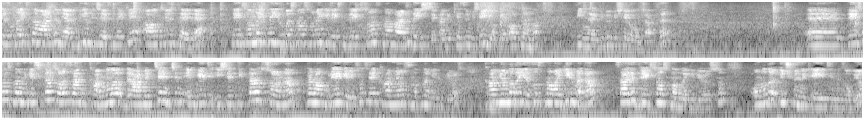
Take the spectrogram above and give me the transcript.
Yazıda ikisine vardın yani bu yıl içerisindeki 600 TL. Direksiyonda ise yılbaşından sonra gireceksin. Direksiyon sınav harcı değişecek. Hani kesin bir şey yok. Yani ortalama 1000 lira gibi bir şey olacaktır. Ee, direksiyon sınavını geçtikten sonra sen kamyona devam edeceğin için ehliyeti işlettikten sonra hemen buraya geliyorsun. Seni kamyon sınıfına bildiriyoruz. Kamyonda da yazılı sınava girmeden sadece direksiyon sınavına giriyorsun. Onda da 3 günlük eğitimimiz oluyor.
